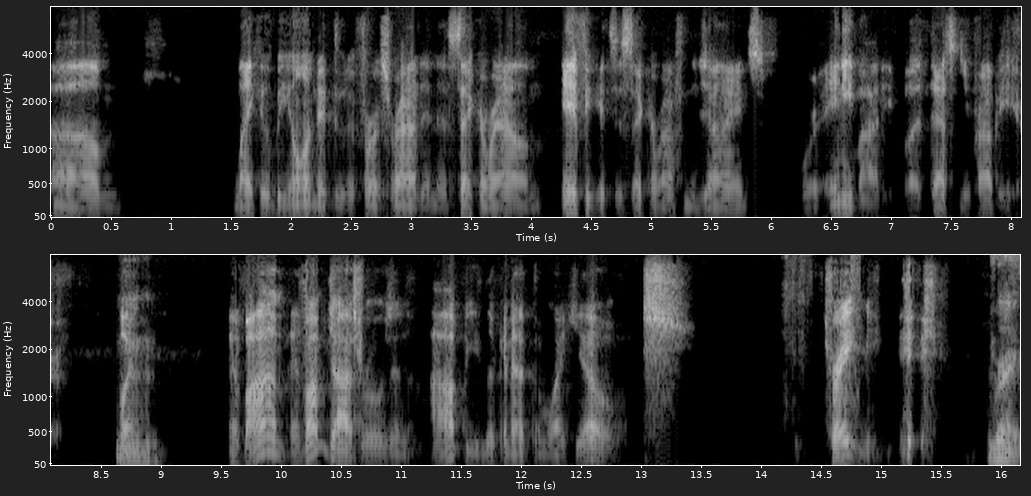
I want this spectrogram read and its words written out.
Um, like he'll be on there through the first round and the second round if he gets a second round from the Giants or anybody. But that's when you probably hear it. But mm-hmm. if I'm if I'm Josh Rosen, I'll be looking at them like, yo, trade me. right.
